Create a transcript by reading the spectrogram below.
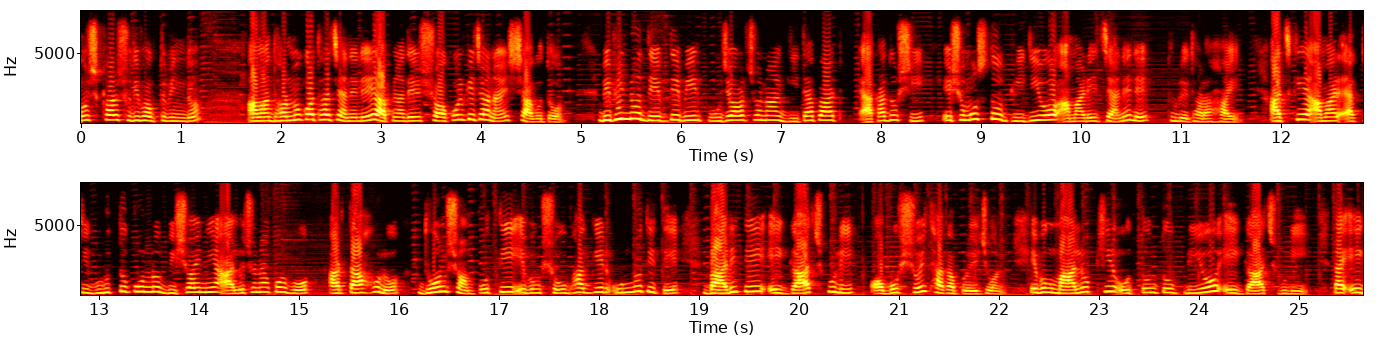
নমস্কার সুধী ভক্তবৃন্দ। আমার ধর্মকথা চ্যানেলে আপনাদের সকলকে জানাই স্বাগত। বিভিন্ন দেবদেবীর পূজা অর্চনা গীতা পাঠ একাদশী, এ সমস্ত ভিডিও আমার এই চ্যানেলে তুলে ধরা হয়। আজকে আমার একটি গুরুত্বপূর্ণ বিষয় নিয়ে আলোচনা করব, আর তা হলো ধন সম্পত্তি এবং সৌভাগ্যের উন্নতিতে বাড়িতে এই গাছগুলি অবশ্যই থাকা প্রয়োজন এবং মা লক্ষ্মীর অত্যন্ত প্রিয় এই গাছগুলি। তাই এই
